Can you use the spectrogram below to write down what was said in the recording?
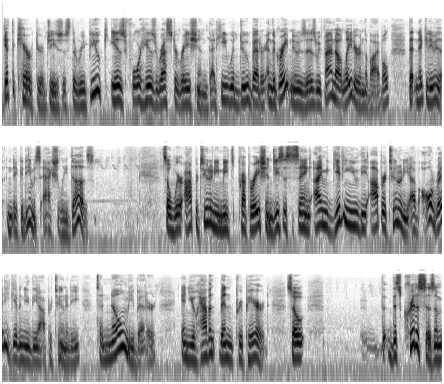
get the character of Jesus. The rebuke is for his restoration, that he would do better. And the great news is we find out later in the Bible that Nicodemus, Nicodemus actually does. So, where opportunity meets preparation, Jesus is saying, I'm giving you the opportunity. I've already given you the opportunity to know me better and you haven't been prepared. So, th- this criticism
